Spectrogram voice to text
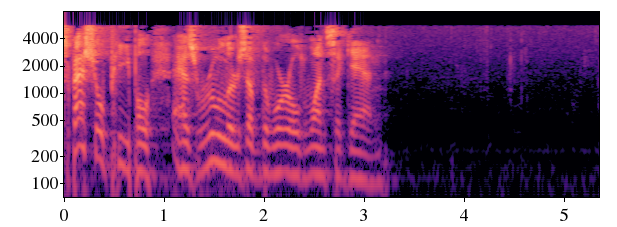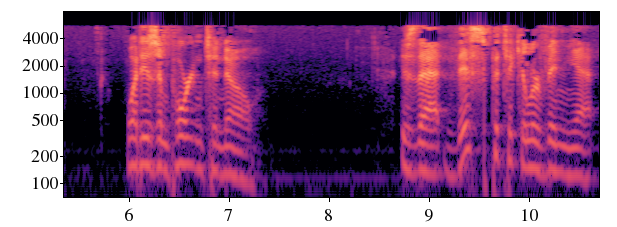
special people, as rulers of the world once again. What is important to know is that this particular vignette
